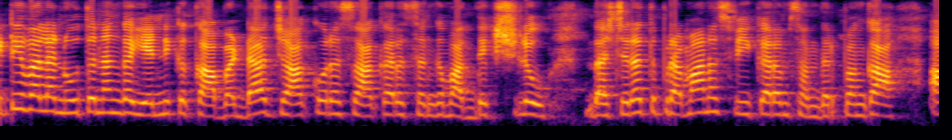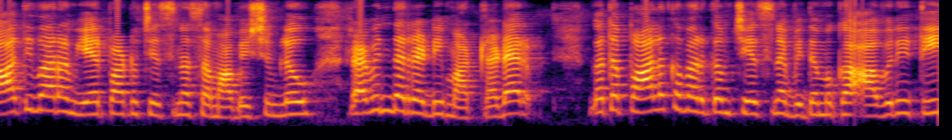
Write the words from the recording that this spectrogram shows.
ఇటీవల నూతనంగా ఎన్నిక కాబడ్డ జాకోర సహకార సంఘం అధ్యక్షులు దశరథ్ ప్రమాణ స్వీకారం సందర్భంగా ఆదివారం ఏర్పాటు చేసిన సమావేశంలో రవీందర్ రెడ్డి మాట్లాడారు. గత పాలకవర్గం చేసిన విధముగా అవినీతి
